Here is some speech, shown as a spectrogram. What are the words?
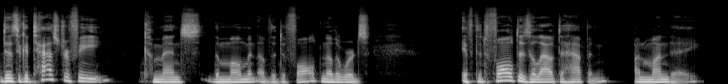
Does a catastrophe commence the moment of the default? In other words, if the default is allowed to happen on Monday,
